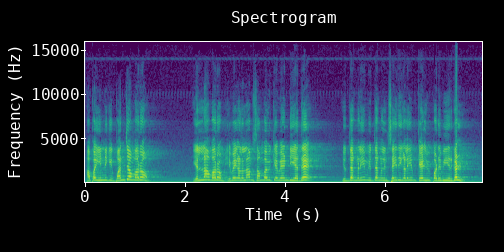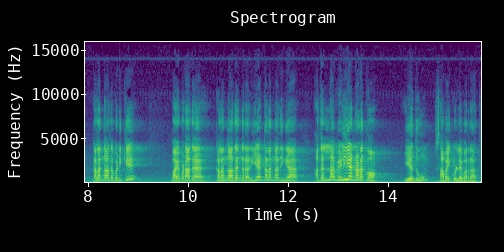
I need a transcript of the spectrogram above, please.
அப்போ இன்னைக்கு பஞ்சம் வரும். எல்லாம் வரும். இவைகளெல்லாம் சம்பவிக்க வேண்டியதே. யுத்தங்களையும் யுத்தங்களின் செய்திகளையும் கேள்விப்படுவீர்கள். கலங்காதபடிக்கு பயப்படாத கலங்காதங்கிறார். ஏன் கலங்காதீங்க? அதெல்லாம் வெளியே நடக்கும். எதுவும் சபைக்குள்ளே வராது.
